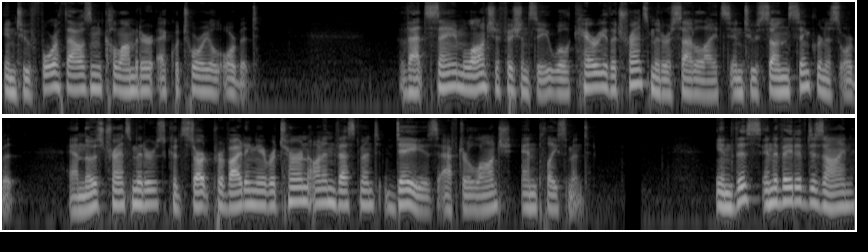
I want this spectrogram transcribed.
into 4,000 kilometer equatorial orbit. That same launch efficiency will carry the transmitter satellites into sun synchronous orbit, and those transmitters could start providing a return on investment days after launch and placement. In this innovative design,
